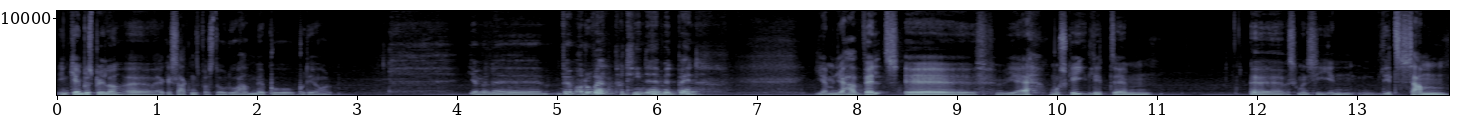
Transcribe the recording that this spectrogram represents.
en kæmpe spiller, øh, og jeg kan sagtens forstå, at du har ham med på, på det her hold. Jamen, øh, hvem har du valgt på din øh, midtbane? Jamen, jeg har valgt, øh, ja, måske lidt, øh, øh, hvad skal man sige, en lidt samme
